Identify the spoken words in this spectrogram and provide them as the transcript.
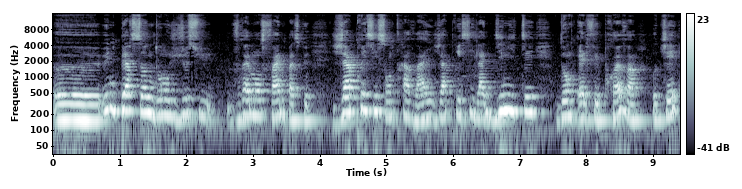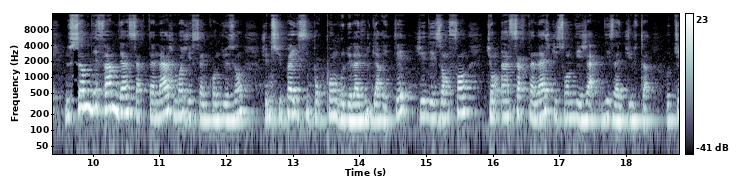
euh, une personne dont je suis vraiment fan parce que j'apprécie son travail, j'apprécie la dignité dont elle fait preuve, hein, ok? Nous sommes des femmes d'un certain âge, moi j'ai 52 ans, je ne suis pas ici pour pondre de la vulgarité, j'ai des enfants qui ont un certain âge qui sont déjà des adultes, ok?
